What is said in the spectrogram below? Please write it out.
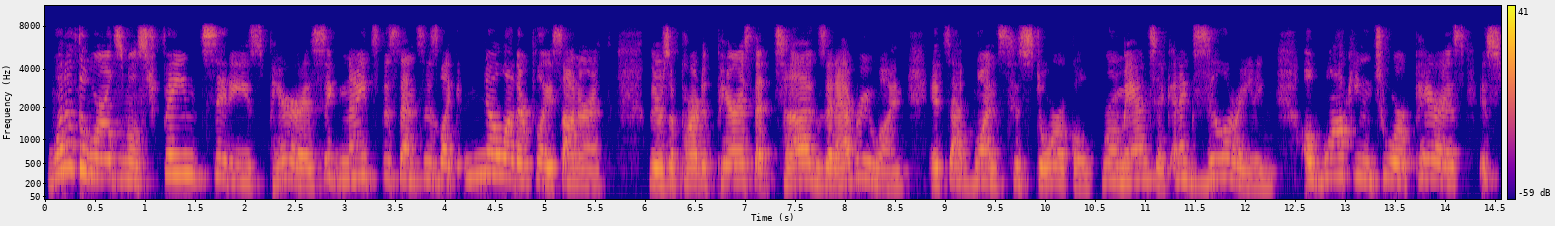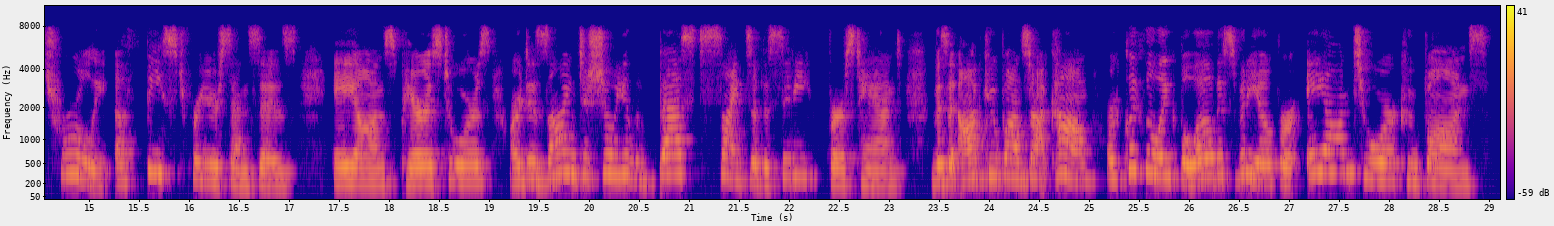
One of the world's most famed cities, Paris, ignites the senses like no other place on earth. There's a part of Paris that tugs at everyone. It's at once historical, romantic, and exhilarating. A walking tour of Paris is truly a feast for your senses. Aeon's Paris tours are designed to show you the best sights of the city firsthand. Visit oddcoupons.com or click the link below this video for Aeon Tour coupons.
